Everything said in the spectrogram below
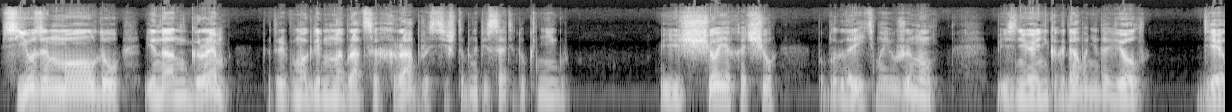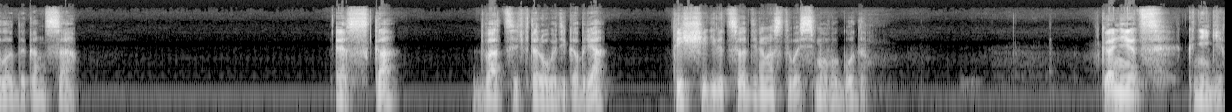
Сьюзен Молду и Нан Грэм, которые помогли мне набраться храбрости, чтобы написать эту книгу. И еще я хочу поблагодарить мою жену. Без нее я никогда бы не довел дело до конца. СК 22 декабря 1998 года. Конец книги.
